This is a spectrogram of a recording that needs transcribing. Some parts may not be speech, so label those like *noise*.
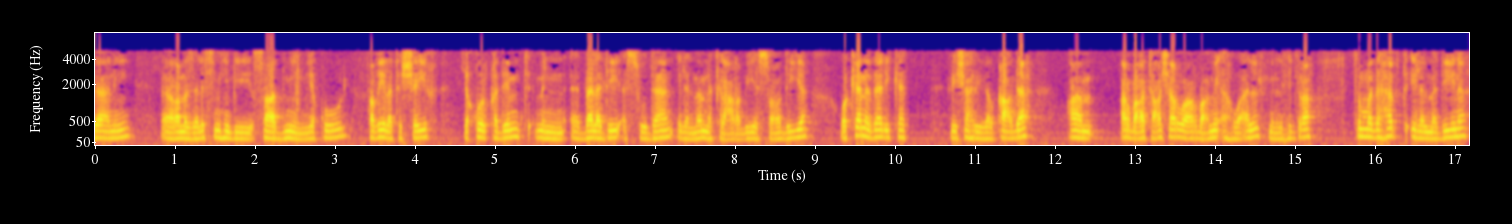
داني رمز لاسمه بصاد ميم. يقول فضيلة الشيخ يقول قدمت من بلدي السودان إلى المملكة العربية السعودية وكان ذلك في شهر ذي القعدة عام أربعة عشر وأربعمائة وألف من الهجرة ثم ذهبت إلى المدينة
